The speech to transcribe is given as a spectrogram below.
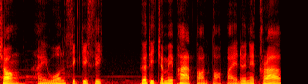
ช่องไฮวอนซิกซิกเพื่อที่จะไม่พลาดตอนต่อไปด้วยนะครับ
